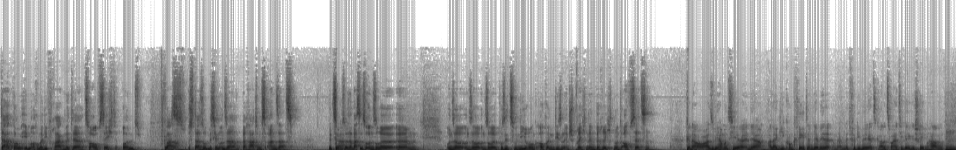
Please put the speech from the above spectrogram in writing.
da kommen eben auch immer die Fragen mit der zur Aufsicht und genau. was ist da so ein bisschen unser Beratungsansatz? Beziehungsweise ja. was ist unsere, ähm, unsere, unsere, unsere Positionierung auch in diesen entsprechenden Berichten und Aufsätzen? Genau, also wir haben uns hier in der Allergie konkret, in der wir, für die wir jetzt gerade zwei Artikel geschrieben haben, mhm.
